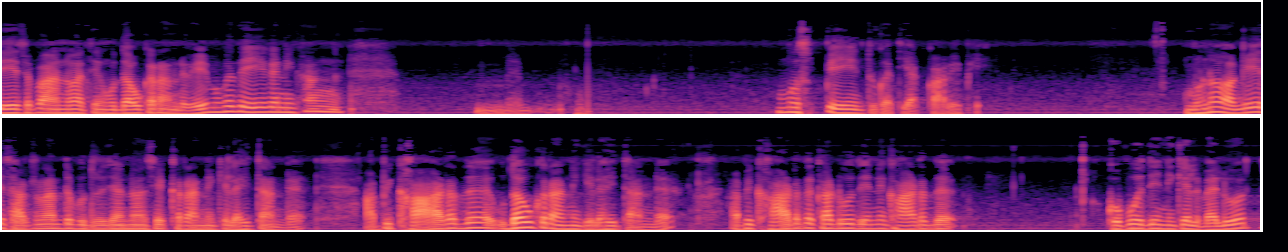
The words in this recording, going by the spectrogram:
දේශපාලන වශයෙන් උදව් කරන්න වෙයි. මොකද ඒක නිකන් මුස්පේන්තු ගතියක් වගේ පේ. මොන වගේ සටනක්ද බුදුරජාණන් වහන්සේ කරන්න කියලා හිතනද අපි කාටද උදව් කරන්න කියලා හිතනද අපි කාටද කඩුව දෙන්නේ කාටද කොපුව දෙන්නේ කියලා බැලුවොත්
